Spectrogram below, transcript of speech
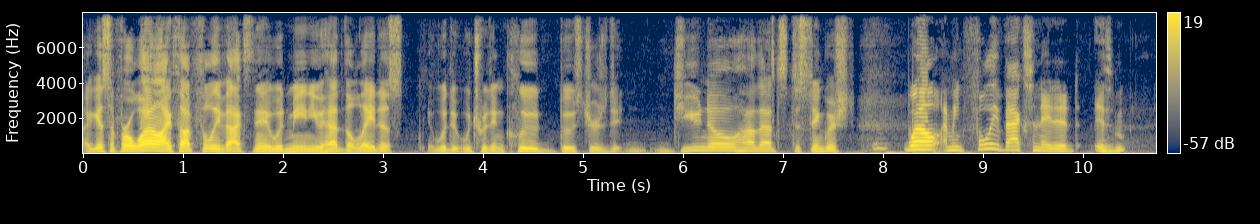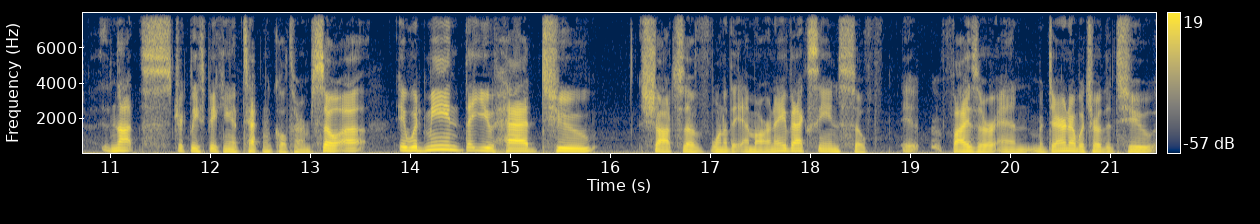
I guess for a while I thought fully vaccinated would mean you had the latest, which would include boosters. Do, do you know how that's distinguished? Well, I mean, fully vaccinated is not strictly speaking a technical term. So uh, it would mean that you've had two shots of one of the mRNA vaccines, so Pfizer and Moderna, which are the two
